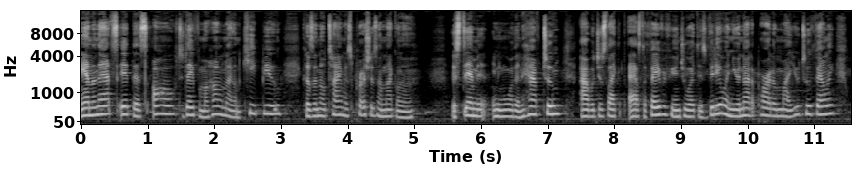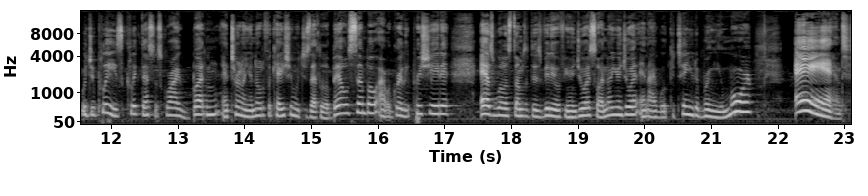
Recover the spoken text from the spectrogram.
And that's it. That's all today for my home. I'm not going to keep you because I know time is precious. I'm not going to extend it any more than have to. I would just like to ask a favor if you enjoyed this video and you're not a part of my YouTube family, would you please click that subscribe button and turn on your notification, which is that little bell symbol. I would greatly appreciate it, as well as thumbs up this video if you enjoy it. So I know you enjoy it, and I will continue to bring you more. And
